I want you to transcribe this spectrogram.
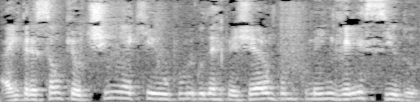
a impressão que eu tinha é que o público do RPG era um público meio envelhecido.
